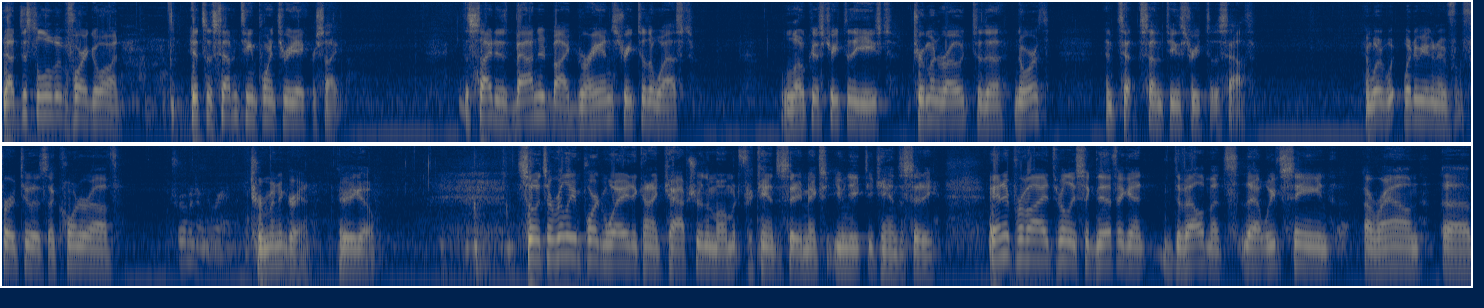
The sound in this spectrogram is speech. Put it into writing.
Now, just a little bit before I go on, it's a 17.3 acre site. The site is bounded by Grand Street to the west, Locust Street to the east, Truman Road to the north, and 17th Street to the south. And what, what are we going to refer to as the corner of? Truman and Grand. Truman and Grand. There you go. So it's a really important way to kind of capture the moment for Kansas City, it makes it unique to Kansas City. And it provides really significant developments that we've seen around uh,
